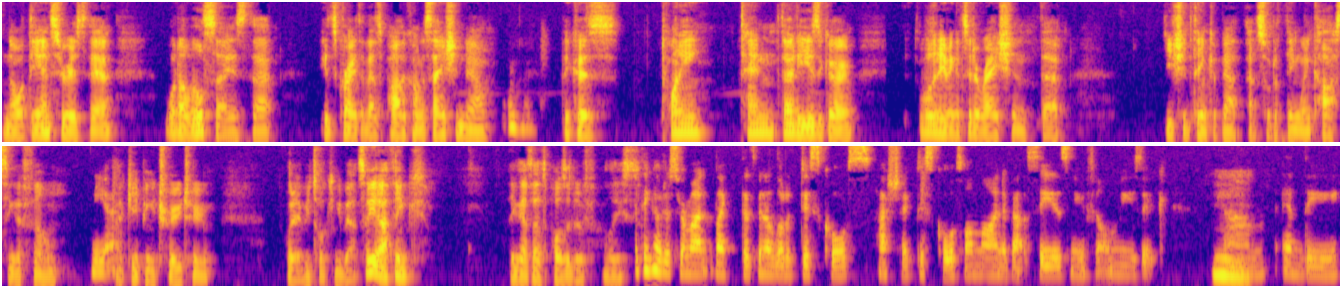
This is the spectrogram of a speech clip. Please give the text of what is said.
know what the answer is there. What I will say is that it's great that that's part of the conversation now because 20, 10, 30 years ago, it wasn't even a consideration that you should think about that sort of thing when casting a film, Yeah. uh, keeping it true to whatever you're talking about. So yeah, I think I think that's that's positive at least. I think I'll just remind, like, there's been a lot of discourse, hashtag discourse online about Sia's new film, Music, Hmm. um, and the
